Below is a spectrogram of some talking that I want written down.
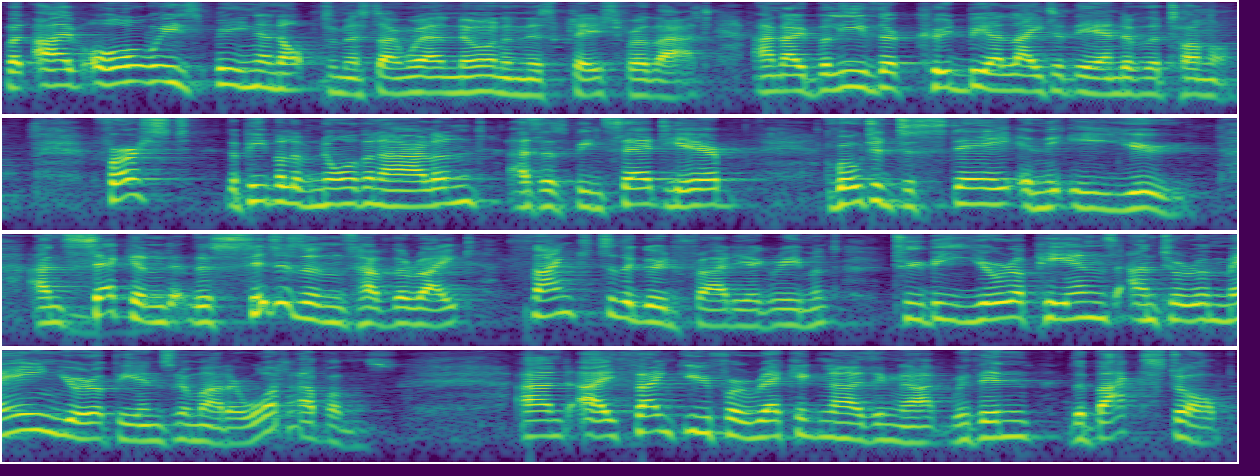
But I've always been an optimist. I'm well known in this place for that. And I believe there could be a light at the end of the tunnel. First, the people of Northern Ireland, as has been said here, voted to stay in the EU. And second, the citizens have the right, thanks to the Good Friday Agreement, to be Europeans and to remain Europeans no matter what happens. And I thank you for recognising that within the backstop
